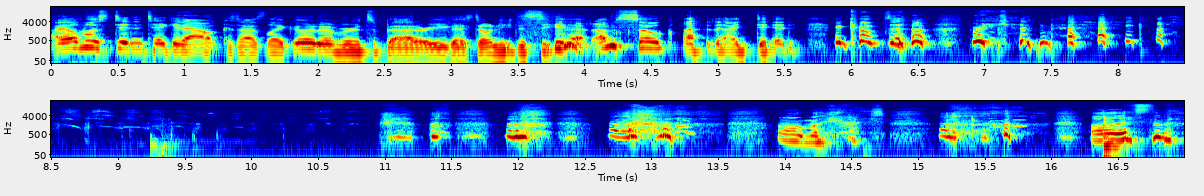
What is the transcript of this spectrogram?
I almost didn't take it out because I was like, oh, whatever, it's a battery. You guys don't need to see that. I'm so glad I did. It comes in a freaking bag. oh my gosh. oh, that's the,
